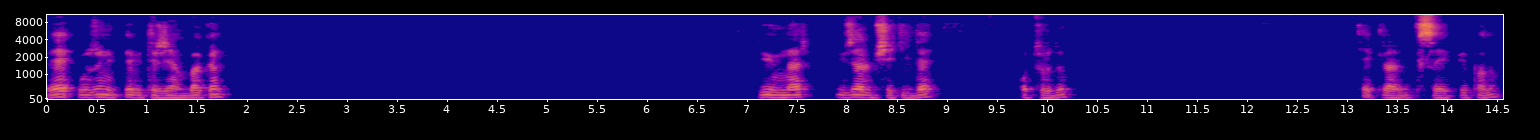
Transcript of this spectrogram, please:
Ve uzun iple bitireceğim. Bakın. Düğümler güzel bir şekilde oturdu. Tekrar bir kısa ip yapalım.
